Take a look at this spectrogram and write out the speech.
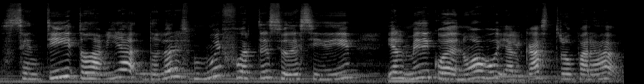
sentí todavía dolores muy fuertes, yo decidí ir al médico de nuevo y al gastro para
